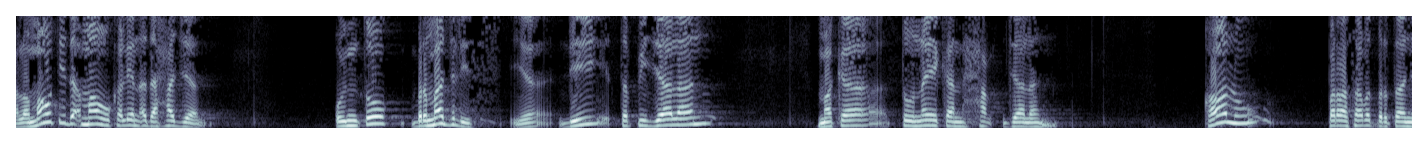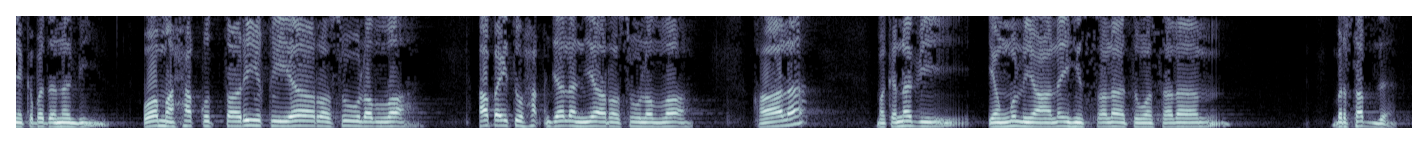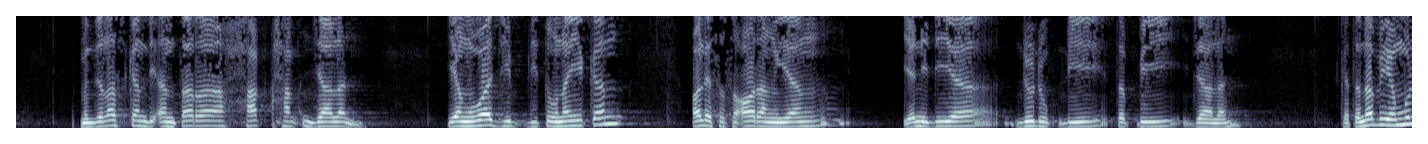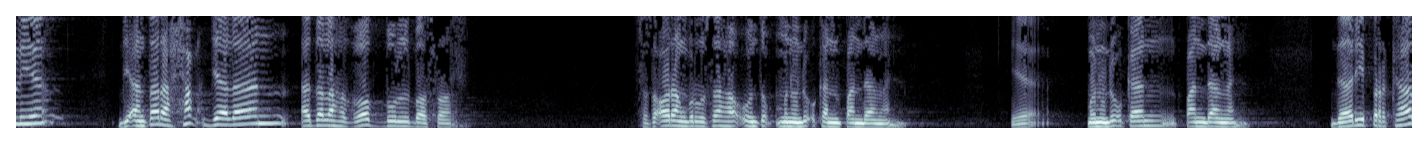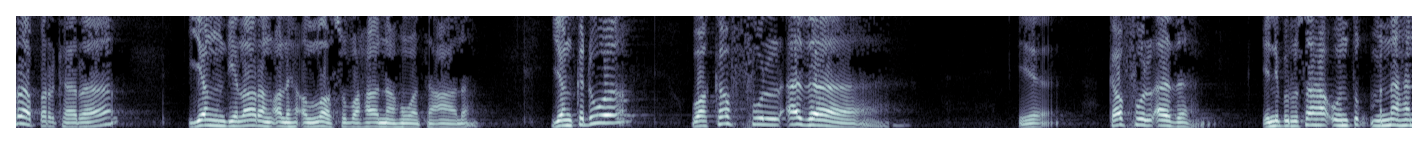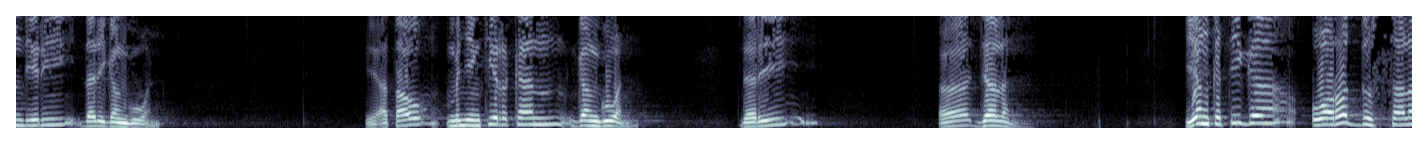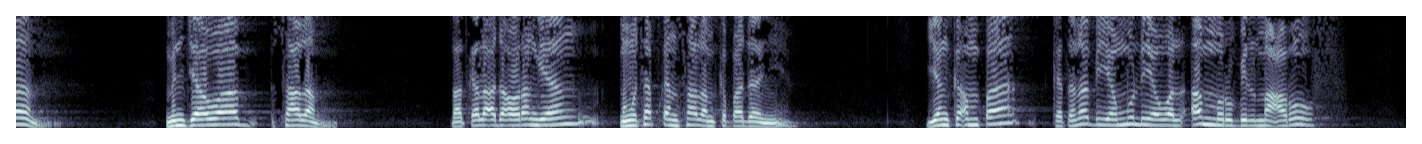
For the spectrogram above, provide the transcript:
kalau mau tidak mau kalian ada hajat untuk bermajlis ya di tepi jalan maka tunaikan hak jalan Qalu Para sahabat bertanya kepada Nabi, "Wa ma haqqut ya Rasulullah?" Apa itu hak jalan ya Rasulullah? Qala maka Nabi yang mulia alaihi salatu wasalam bersabda menjelaskan di antara hak-hak jalan yang wajib ditunaikan oleh seseorang yang yakni dia duduk di tepi jalan. Kata Nabi yang mulia, di antara hak jalan adalah ghaddul basar. Seseorang berusaha untuk menundukkan pandangan. Ya, menundukkan pandangan dari perkara-perkara yang dilarang oleh Allah Subhanahu wa taala. Yang kedua, wa kafful adza. Ya, kafful adza. Ini berusaha untuk menahan diri dari gangguan ya, atau menyingkirkan gangguan dari uh, jalan. Yang ketiga, waraddus salam. Menjawab salam. Tatkala ada orang yang mengucapkan salam kepadanya. Yang keempat, kata Nabi yang mulia wal amru bil ma'ruf.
